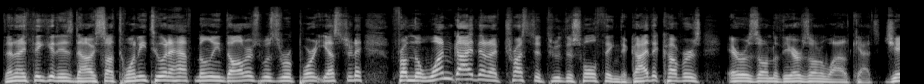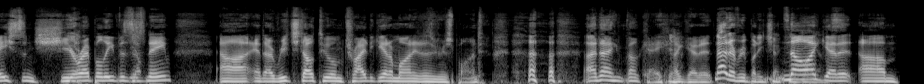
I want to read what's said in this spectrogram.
Then I think it is now. I saw $22.5 million was the report yesterday from the one guy that I've trusted through this whole thing, the guy that covers Arizona, the Arizona Wildcats, Jason Shear, Yep. I believe is his name. Uh, and I reached out to him, tried to get him on. He doesn't respond. and I, okay, I get it. Not everybody checks. no, I get it. Um,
